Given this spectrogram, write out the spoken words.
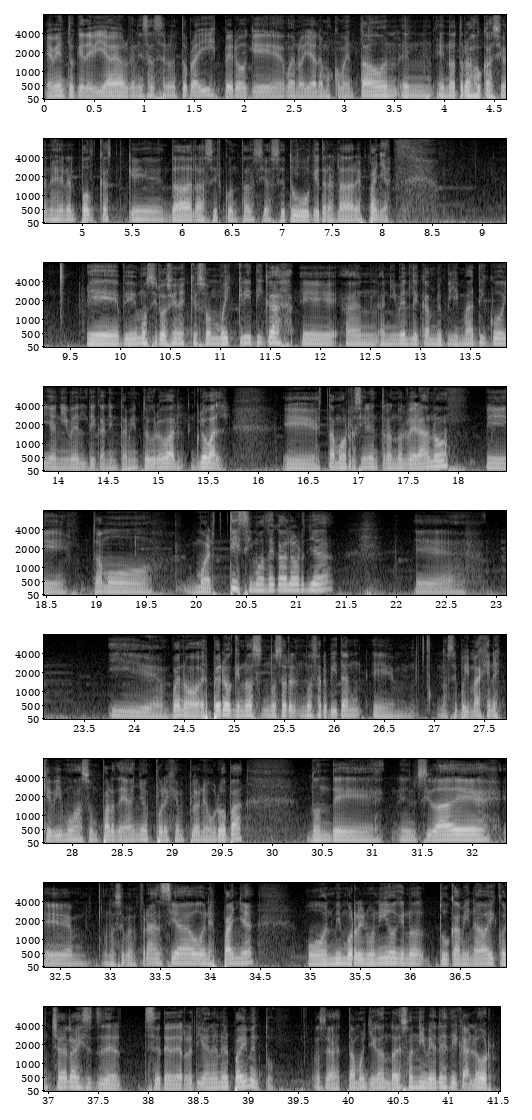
evento que debía organizarse en nuestro país, pero que, bueno, ya lo hemos comentado en, en- otras ocasiones en el podcast, que dadas las circunstancias se tuvo que trasladar a España. Eh, vivimos situaciones que son muy críticas eh, a, nivel de cambio climático y a nivel de calentamiento global. global. Estamos recién entrando al verano, estamos muertísimos de calor ya. eh, y bueno, espero que no, no se, no se repitan, eh, no sé, pues, imágenes que vimos hace un par de años, por ejemplo, en Europa, donde en ciudades, eh, no sé, pues, en Francia o en España o en mismo Reino Unido, que no, tú caminabas con chalas y se te, se te derretían en el pavimento. O sea, estamos llegando a esos niveles de calor.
